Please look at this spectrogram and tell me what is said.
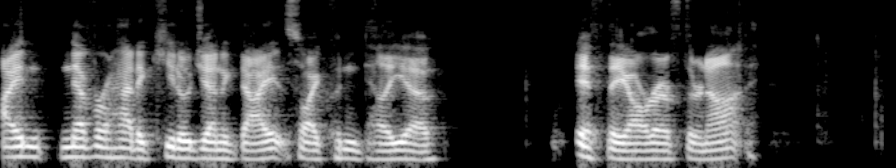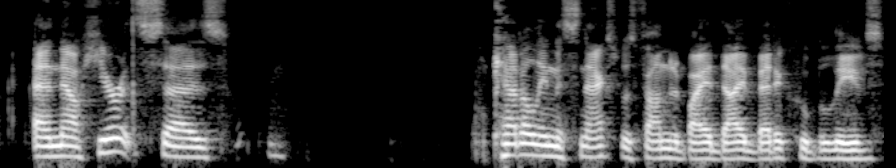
I never had a ketogenic diet, so I couldn't tell you if they are or if they're not. And now here it says Catalina Snacks was founded by a diabetic who believes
